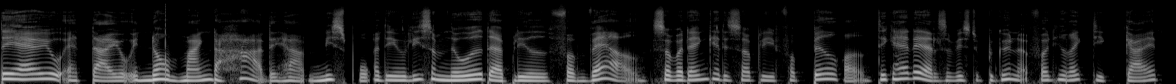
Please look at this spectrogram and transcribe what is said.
det er jo, at der er jo enormt mange, der har det her misbrug. Og det er jo ligesom noget, der er blevet forværret. Så hvordan kan det så blive forbedret? Det kan det altså, hvis du begynder at få de rigtige guide.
